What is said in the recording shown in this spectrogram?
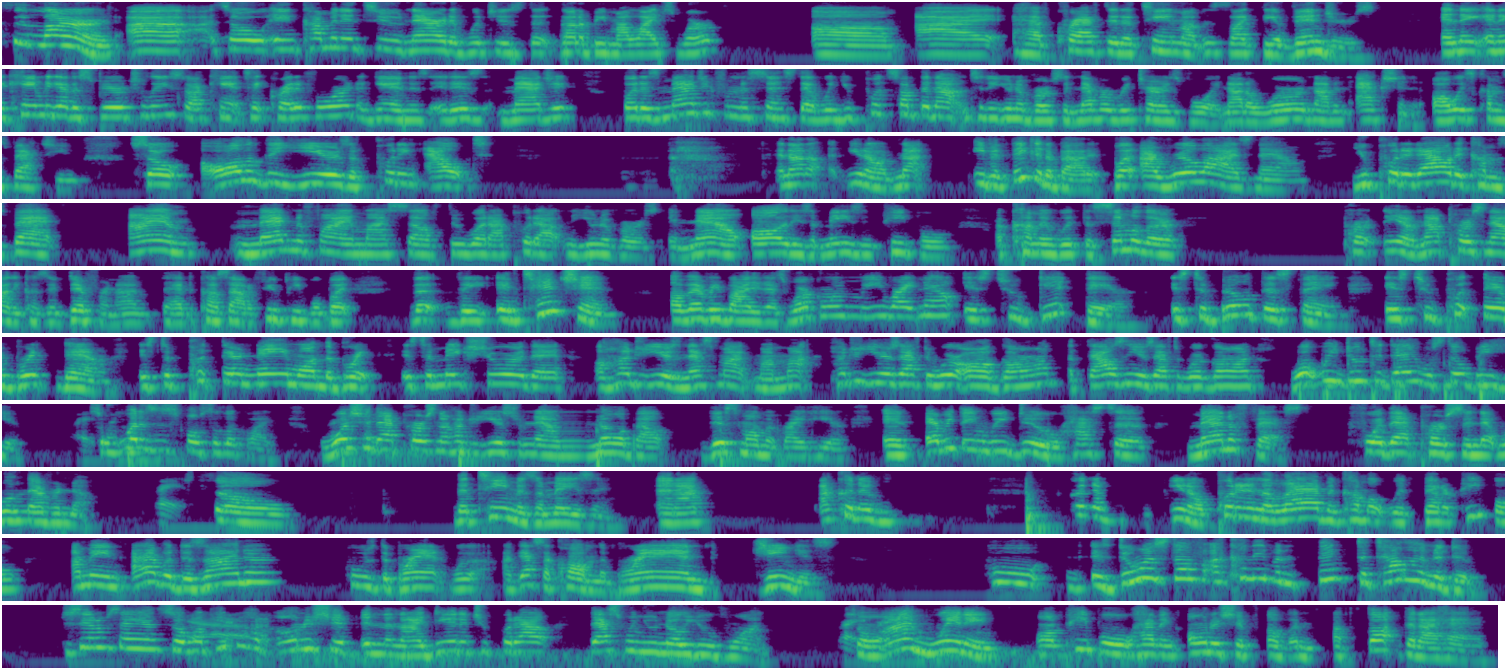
lesson learned. Uh, so in coming into Knarrative, which is going to be my life's work, um, I have crafted a team of it's like the Avengers, and they and it came together spiritually. So I can't take credit for it. Again, it is magic, but it's magic from the sense that when you put something out into the universe, it never returns void. Not a word, not an action. It always comes back to you. So all of the years of putting out, and I, you know, I'm not even thinking about it, but I realize now you put it out, it comes back. I am magnifying myself through what I put out in the universe. And now all of these amazing people are coming with the similar, per, you know, not personality because they're different. I had to cuss out a few people, but the the intention of everybody that's working with me right now is to get there is to build this thing, is to put their brick down, is to put their name on the brick, is to make sure that a hundred years, and that's my my my hundred years after we're all gone, a thousand years after we're gone, what we do today will still be here. Right. So what is it supposed to look like? What should that person a hundred years from now know about this moment right here? And everything we do has to manifest for that person that we'll never know. Right. So the team is amazing. And I I couldn't have couldn't have you know, put it in the lab and come up with better people. I mean, I have a designer who's the brand, well, I guess I call him the brand genius, who is doing stuff I couldn't even think to tell him to do. Do you see what I'm saying? So yeah. when people have ownership in an idea that you put out, that's when you know you've won. Right, so right. I'm winning on people having ownership of an, a thought that I had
